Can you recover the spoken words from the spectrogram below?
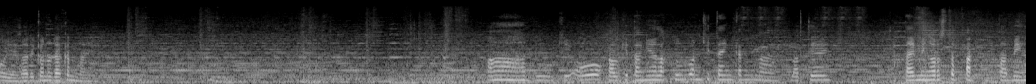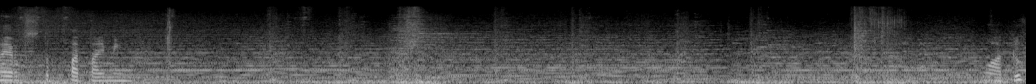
Oh ya, tadi kan udah kena ya. Aduh, oh kalau kita ngelak duluan kita yang kena. Berarti timing harus tepat, timing harus tepat timing. Waduh.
